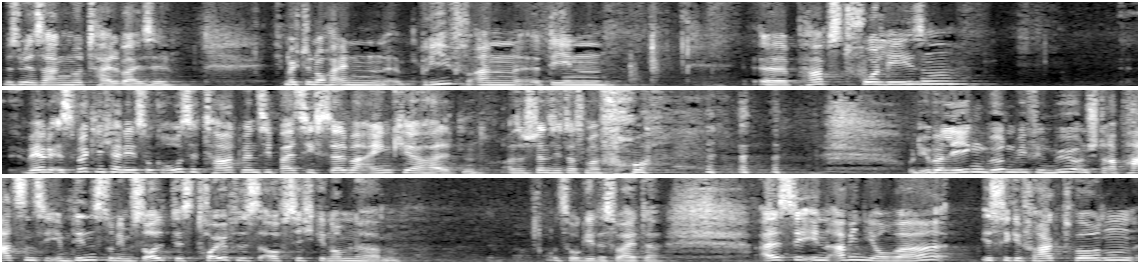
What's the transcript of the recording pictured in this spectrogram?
müssen wir sagen, nur teilweise. Ich möchte noch einen Brief an den äh, Papst vorlesen wäre es wirklich eine so große Tat, wenn Sie bei sich selber Einkehr halten. Also stellen Sie sich das mal vor. und überlegen würden, wie viel Mühe und Strapazen Sie im Dienst und im Sold des Teufels auf sich genommen haben. Und so geht es weiter. Als sie in Avignon war, ist sie gefragt worden,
